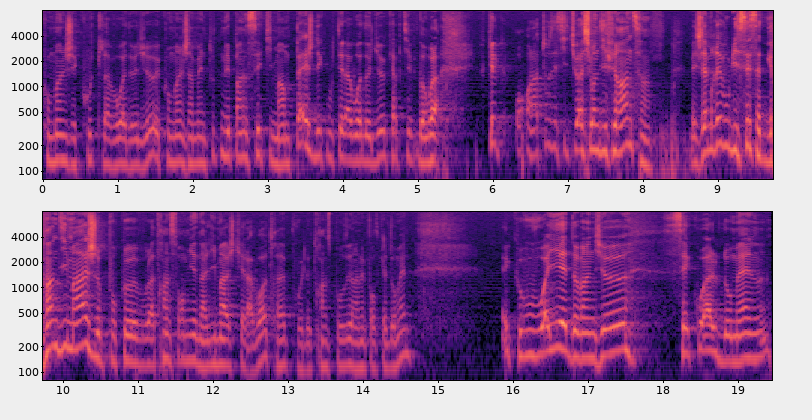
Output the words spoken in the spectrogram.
comment j'écoute la voix de Dieu et comment j'amène toutes mes pensées qui m'empêchent d'écouter la voix de Dieu captive. Donc voilà, on a tous des situations différentes, mais j'aimerais vous lisser cette grande image pour que vous la transformiez dans l'image qui est la vôtre, hein, vous pouvez le transposer dans n'importe quel domaine, et que vous voyez devant Dieu, c'est quoi le domaine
